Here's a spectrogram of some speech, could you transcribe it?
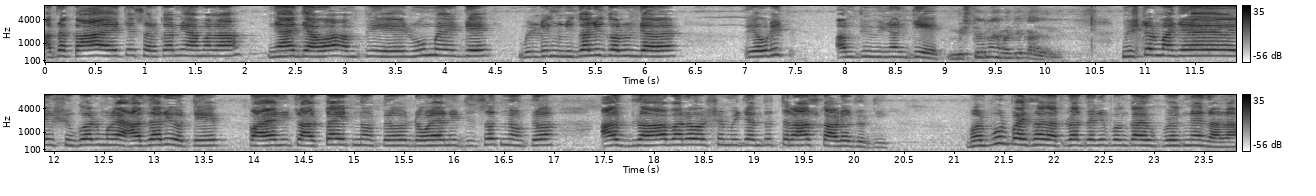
आता काय आहे ते सरकारने आम्हाला न्याय द्यावा. आमची हे रूम आहे ते. बिल्डिंग लिगली करून द्यावा एवढीच आमची विनंती आहे. मिस्टर नाही म्हणजे काय झालं? मिस्टर माझे शुगरमुळे आजारी होते पायाने चालता येत नव्हतं डोळ्याने दिसत नव्हतं. आज दहा बारा वर्ष मी त्यांचा त्रास काढत होती. भरपूर पैसा घातला तरी पण काय उपयोग नाही झाला.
